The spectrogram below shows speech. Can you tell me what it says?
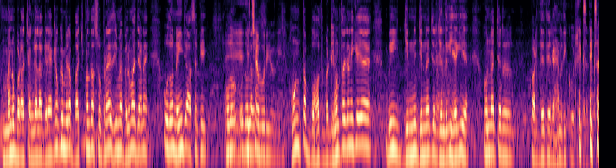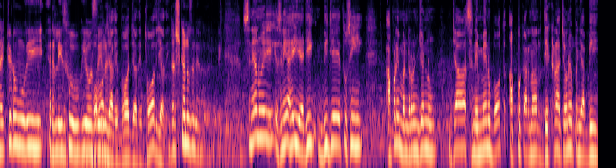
ਮੈਨੂੰ ਬੜਾ ਚੰਗਾ ਲੱਗ ਰਿਹਾ ਕਿਉਂਕਿ ਮੇਰਾ ਬਚਪਨ ਦਾ ਸੁਪਨਾ ਹੀ ਸੀ ਮੈਂ ਫਿਲਮਾਂ ਜਾਣਾ ਹੈ। ਉਦੋਂ ਨਹੀਂ ਜਾ ਸਕੇ। ਉਦੋਂ ਉਦੋਂ ਇੱਛਾ ਪੂਰੀ ਹੋ ਗਈ। ਹੁਣ ਤਾਂ ਬਹੁਤ ਵੱਡੀ ਹੁਣ ਤਾਂ ਜਾਣੀ ਕਿ ਇਹ ਹੈ ਵੀ ਜਿੰਨੇ ਜਿੰਨਾ ਚਿਰ ਜ਼ਿੰਦਗੀ ਹੈਗੀ ਹੈ ਉਹਨਾਂ ਚਿਰ ਪਰਦੇ ਤੇ ਰਹਿਣ ਦੀ ਕੋਸ਼ਿਸ਼। ਐਕਸਾਈਟਿਡ ਮੂਵੀ ਰਿਲੀਜ਼ ਹੋਊਗੀ ਉਸ ਬਹੁਤ ਦਿਨ। ਜ਼ਿਆਦਾ ਬਹੁਤ ਜ਼ਿਆਦਾ ਬਹੁਤ ਜ਼ਿਆਦਾ। ਦਰਸ਼ਕਾਂ ਨੂੰ ਸੁਣਿਆ ਸੁਨੇਹਾ ਨੂੰ ਇਹ ਸੁਨੇਹਾ ਹੀ ਹੈ ਜੀ ਵੀ ਜੇ ਤੁਸੀਂ ਆਪਣੇ ਮਨੋਰੰਜਨ ਨੂੰ ਜਾਂ ਸਿਨੇਮੇ ਨੂੰ ਬਹੁਤ ਅਪ ਕਰਨਾ ਦੇਖਣਾ ਚਾਹੁੰਦੇ ਹੋ ਪੰਜਾਬੀ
